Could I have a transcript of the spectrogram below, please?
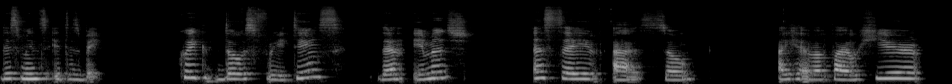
This means it is baked. Click those three things, then image and save as. So I have a file here.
